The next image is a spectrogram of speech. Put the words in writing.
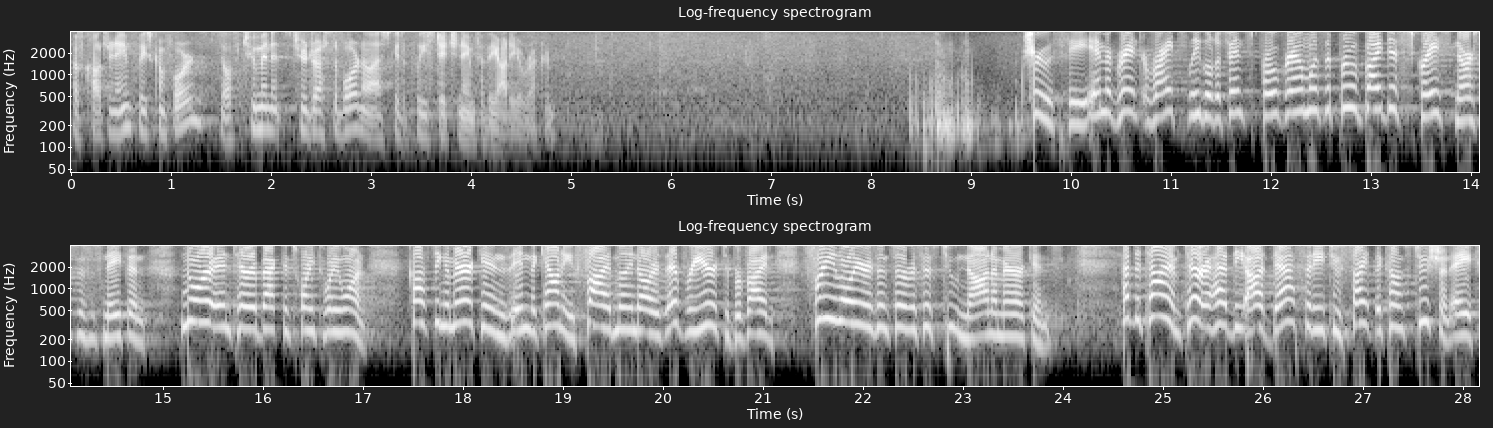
I've called your name, please come forward. You'll have two minutes to address the board, and I'll ask you to please state your name for the audio record. Truth, the Immigrant Rights Legal Defense Program was approved by disgraced narcissist Nathan, Nora, and Terra back in 2021, costing Americans in the county $5 million every year to provide free lawyers and services to non-Americans. At the time, Terra had the audacity to cite the Constitution, a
